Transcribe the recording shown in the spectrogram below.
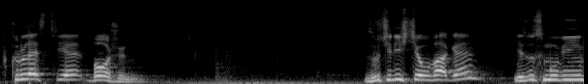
w Królestwie Bożym? Zwróciliście uwagę? Jezus mówi:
